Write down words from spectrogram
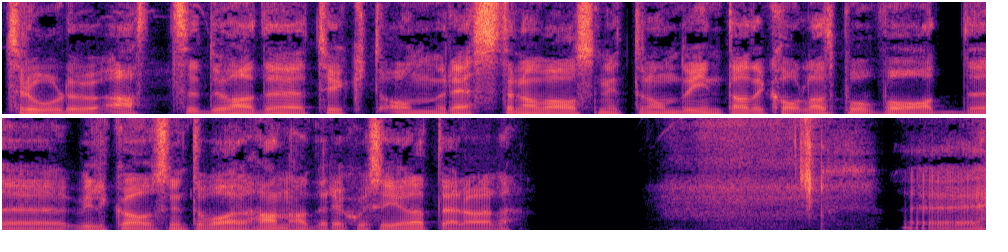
tror du att du hade tyckt om resten av avsnitten om du inte hade kollat på vad, eh, vilka avsnitt det var han hade regisserat där eller? Eh,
